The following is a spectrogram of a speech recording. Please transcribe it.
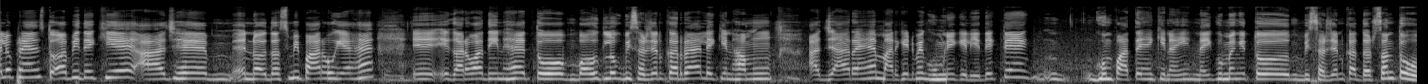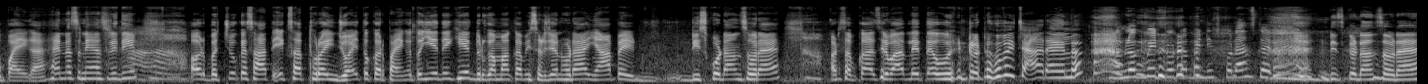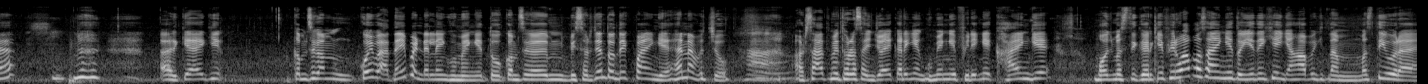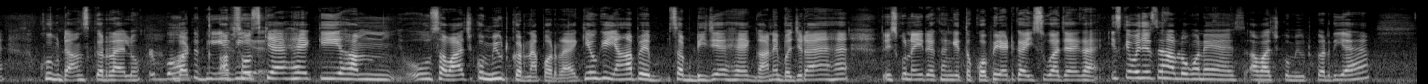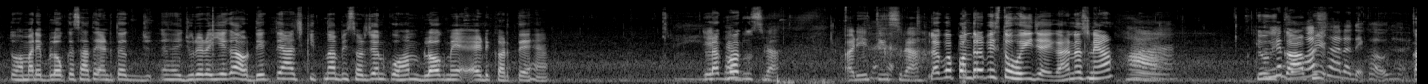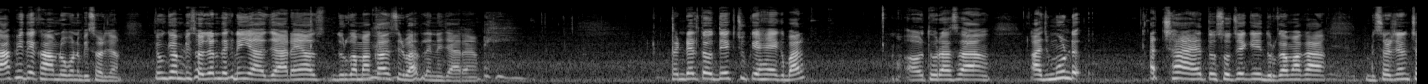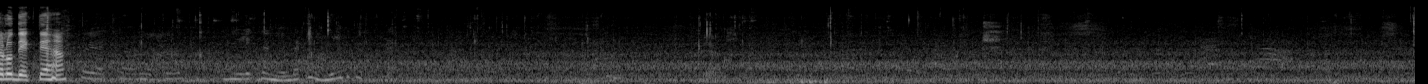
Hello friends तो अभी देखिए आज है नौ दसवीं पार हो गया है ग्यारहवा दिन है तो बहुत लोग विसर्जन कर रहा है लेकिन हम आज जा रहे हैं मार्केट में घूमने के लिए। देखते हैं घूम पाते हैं कि नहीं? नहीं घूमेंगे तो विसर्जन का दर्शन तो हो पाएगा। है ना स्नेहा श्रीदी हाँ। और बच्चों के साथ एक साथ थोड़ा इंजॉय तो कर पाएँगे। तो ये देखिए दुर्गा माँ का विसर्जन हो रहा है यहाँ पे डिस्को डांस हो रहा है और सबका आशीर्वाद लेते हुए टोटो पे चाह रहे हैं लोग। हम लोग भी टोटो पे डिस्को डांस कर रहे हैं। डिस्को डांस हो रहा है। और क्या है कि कम से कम कोई बात नहीं पेंडल नहीं घूमेंगे तो कम से कम विसर्जन तो देख पाएँगे है ना बच्चों? हाँ। और साथ में थोड़ा सा एंजॉय करेंगे घूमेंगे फिरेंगे खाएँगे मौज मस्ती करके फिर वापस आएँगे। तो ये देखिए यहाँ पे कितना मस्ती हो रहा है खूब डांस कर रहा है लोग। बट अफसोस क्या है कि हम उस आवाज़ को म्यूट करना पड़ रहा है क्योंकि यहाँ पे सब डीजे है गाने बज रहे हैं तो इसको नहीं रखेंगे तो कॉपीराइट का इशू आ जाएगा। इसके वजह से हम लोगों ने आवाज़ को म्यूट कर दिया है। तो हमारे ब्लॉग के साथ एंड तक जुड़े रहिएगा और देखते हैं आज कितना विसर्जन को हम ब्लॉग में ऐड करते हैं। लगभग दूसरा और ये तीसरा। लगभग पंद्रह बीस तो हो ही जाएगा है ना स्नेहा? हाँ। क्योंकि काफ़ी सारा देखा उधर। काफ़ी देखा हम लोगों ने विसर्जन क्योंकि हम विसर्जन देखने ही जा- जा रहे हैं और दुर्गा माँ का आशीर्वाद लेने जा रहे हैं। पेंडल तो देख चुके हैं एक बार और थोड़ा सा आज मुंड अच्छा है तो सोचे कि दुर्गा माँ का विसर्जन चलो देखते हैं।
